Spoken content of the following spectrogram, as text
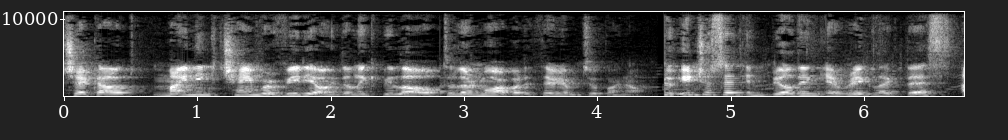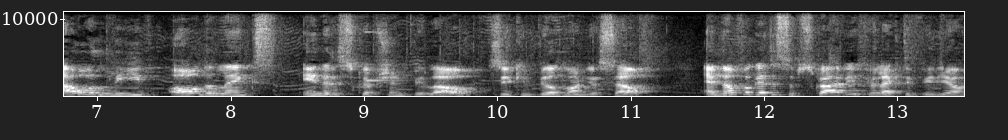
check out mining chamber video in the link below to learn more about Ethereum 2.0. If you're interested in building a rig like this, I will leave all the links in the description below so you can build one yourself. And don't forget to subscribe if you like the video.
